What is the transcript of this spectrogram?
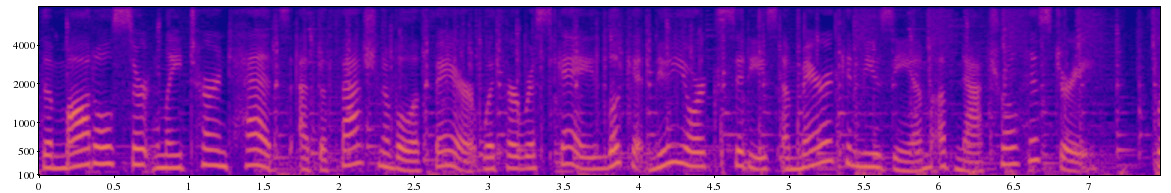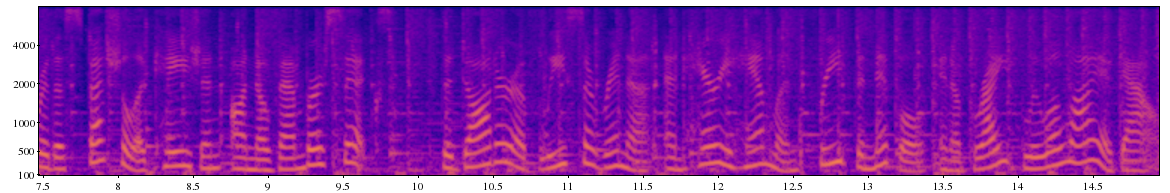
The model certainly turned heads at the fashionable affair with her risque look at New York City's American Museum of Natural History. For the special occasion on November 6, the daughter of Lisa Rinna and Harry Hamlin freed the nipple in a bright blue Alaïa gown.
